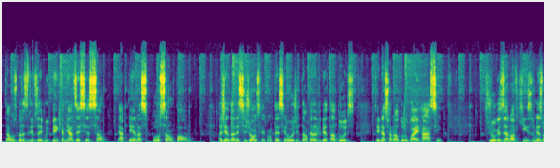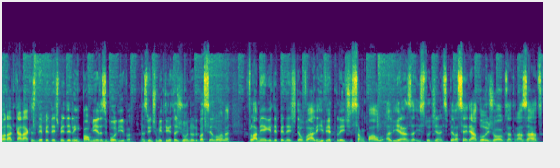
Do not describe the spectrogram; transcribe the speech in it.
Então, os brasileiros aí muito bem encaminhados, a exceção é apenas o São Paulo. Agendando esses jogos que acontecem hoje, então, pela Libertadores, tem Nacional do Uruguai Racing, Jogo às 19h15. No mesmo horário, Caracas, Independente Medellín, Palmeiras e Bolívar. Às 21h30, Júnior e Barcelona, Flamengo, Independente Del Valle, River Plate, São Paulo, Aliança e Estudiantes. Pela Série A, dois jogos atrasados,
